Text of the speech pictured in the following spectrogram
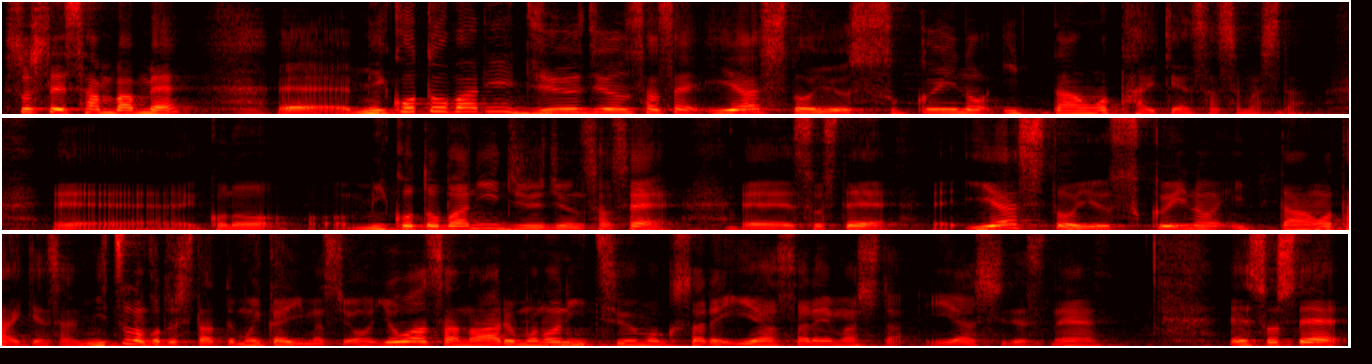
そして3番目、えー、御言葉に従順させ癒しという救いの一端を体験させました。えこの御言葉に従順させ、えそして癒しという救いの一端を体験される。3つのことしたってもう一回言いますよ。弱さのあるものに注目され癒されました。癒しですね。そして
